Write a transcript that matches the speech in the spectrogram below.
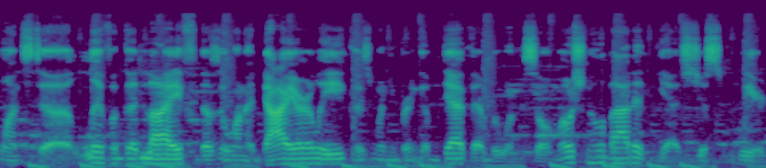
wants to live a good life, doesn't want to die early. Because when you bring up death, everyone is so emotional about it. Yeah, it's just weird.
